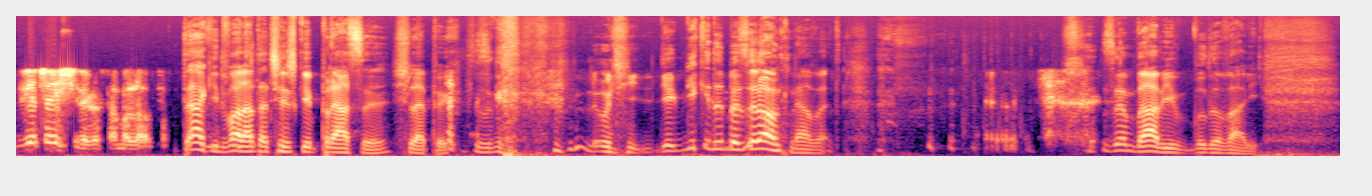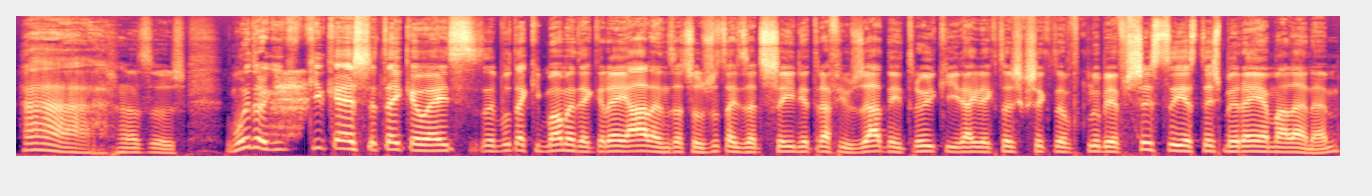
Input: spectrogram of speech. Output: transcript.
dwie części tego samolotu. Tak, i dwa lata ciężkiej pracy ślepych z ludzi. Nie- Niekiedy bez rąk nawet. Zębami budowali. A, no cóż. Mój drogi, kilka jeszcze takeaways. Był taki moment, jak Ray Allen zaczął rzucać za trzy i nie trafił żadnej trójki i nagle ktoś krzyknął w klubie wszyscy jesteśmy Rayem Allenem.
